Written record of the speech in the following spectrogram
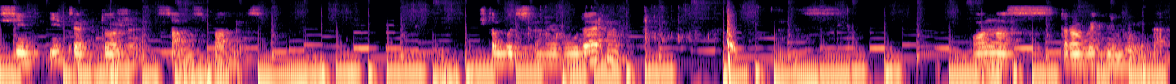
Сид Итер тоже сам спавнится. Что будет, если мы его ударим? Он нас трогать не будет, да.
